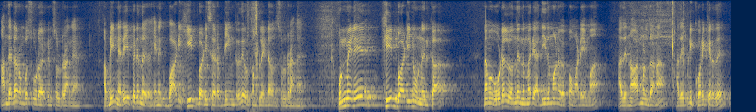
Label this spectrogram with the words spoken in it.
அந்த இடம் ரொம்ப சூடாக இருக்குன்னு சொல்கிறாங்க அப்படின்னு நிறைய பேர் இந்த எனக்கு பாடி ஹீட் பாடி சார் அப்படின்றதே ஒரு கம்ப்ளைண்ட்டாக வந்து சொல்கிறாங்க உண்மையிலே ஹீட் பாடின்னு ஒன்று இருக்கா? நமக்கு உடல் வந்து இந்த மாதிரி அதீதமான வெப்பம் அடையுமா? அது நார்மல் தானா? அதை எப்படி குறைக்கிறது?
